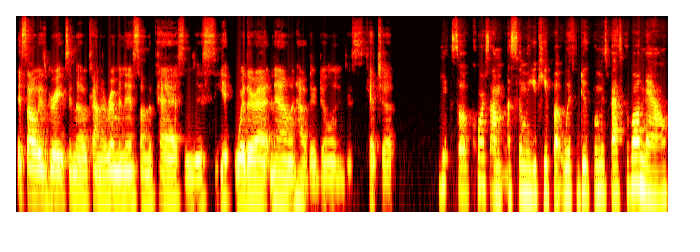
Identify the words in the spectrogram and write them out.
it's always great to know, kind of reminisce on the past and just see where they're at now and how they're doing and just catch up. Yeah, so of course, I'm assuming you keep up with Duke women's basketball now.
